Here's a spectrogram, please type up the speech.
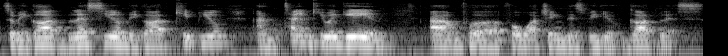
So may God bless you, may God keep you, and thank you again um, for, for watching this video. God bless.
